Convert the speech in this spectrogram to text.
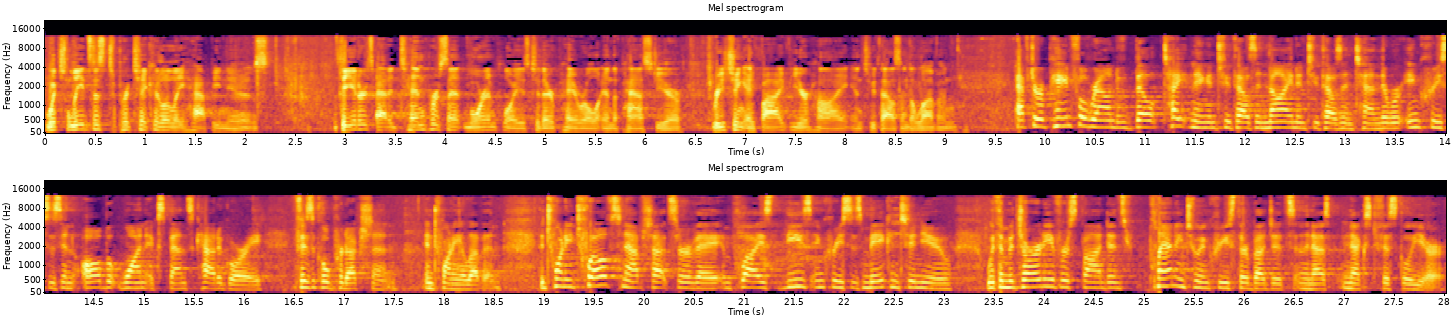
which leads us to particularly happy news. Theaters added 10% more employees to their payroll in the past year, reaching a five year high in 2011. After a painful round of belt tightening in 2009 and 2010, there were increases in all but one expense category, physical production, in 2011. The 2012 snapshot survey implies these increases may continue, with a majority of respondents planning to increase their budgets in the next fiscal year.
